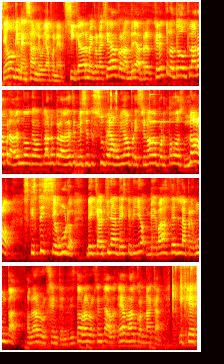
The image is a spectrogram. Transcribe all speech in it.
Tengo que pensar, le voy a poner. Si quedarme con Egea o con Andrea. Pero creo que lo tengo claro, pero a veces no lo tengo claro. Pero a veces me siento súper agobiado, presionado por todos. ¡No! Es que estoy seguro de que al final de este vídeo me va a hacer la pregunta. Hablar urgente. Necesito hablar urgente. He hablado con Nakan. ¿Y qué?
